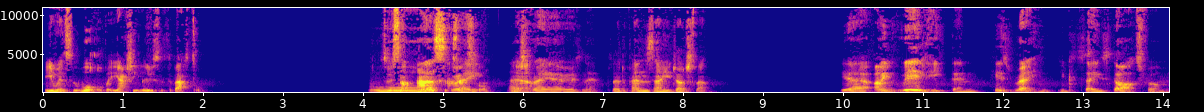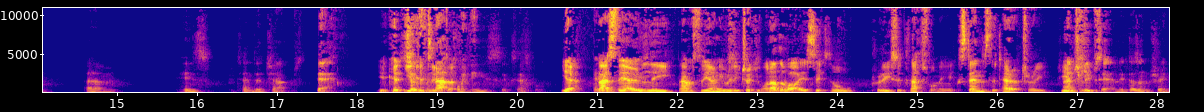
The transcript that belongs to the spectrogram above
He wins the war, but he actually loses the battle. So it's not as that's grey. successful. That's Yeah. grey area, isn't it? So it depends how you judge that. Yeah, I mean, really, then his reign, you could say, starts from um, his pretender chap's death. You could, you so could from do that that. point, he's successful. Yeah, And that's the then only that was the only really tricky one. Otherwise, it's all pretty successful. And he extends the territory hugely, And keeps it, and it doesn't shrink.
